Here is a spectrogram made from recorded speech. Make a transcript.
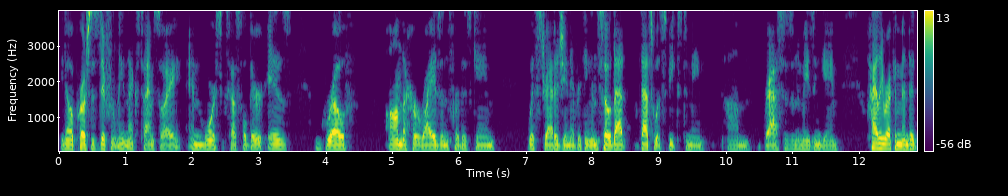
you know approach this differently next time, so I am more successful. There is growth on the horizon for this game with strategy and everything, and so that that's what speaks to me. Um, Brass is an amazing game. Highly recommend it.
